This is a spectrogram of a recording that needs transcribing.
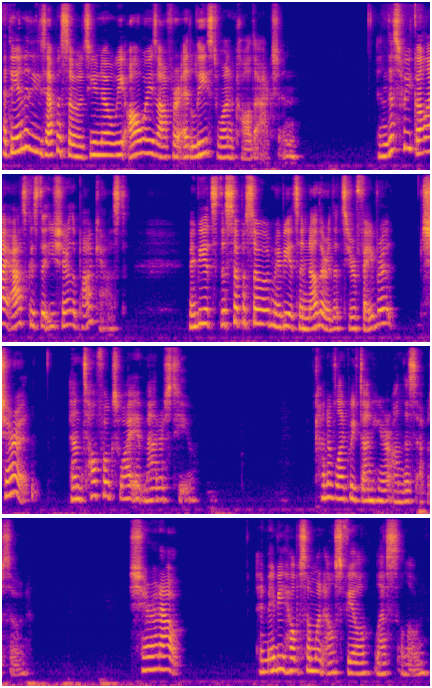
At the end of these episodes, you know we always offer at least one call to action. And this week, all I ask is that you share the podcast. Maybe it's this episode, maybe it's another that's your favorite. Share it and tell folks why it matters to you. Kind of like we've done here on this episode. Share it out and maybe help someone else feel less alone.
